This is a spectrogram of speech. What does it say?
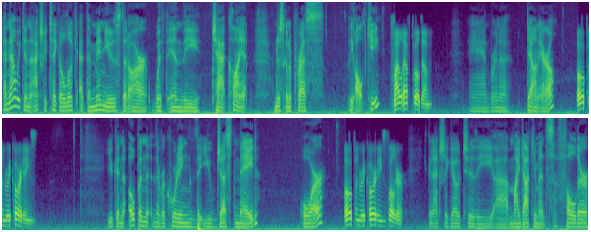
And now we can actually take a look at the menus that are within the chat client. I'm just going to press the Alt key, File F pull down. and we're going to down arrow. Open recordings. You can open the recording that you've just made, or Open recordings folder. you can actually go to the uh, My Documents folder.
